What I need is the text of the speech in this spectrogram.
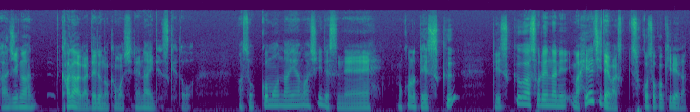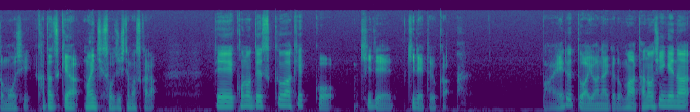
味がカラーが出るのかもしれないですけど、まあ、そこも悩ましいですね。このデスクデスクはそれなりに、まあ、部屋自体はそこそこ綺麗だと思うし片付けは毎日掃除してますからでこのデスクは結構綺麗綺麗というか映えるとは言わないけどまあ楽しげな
